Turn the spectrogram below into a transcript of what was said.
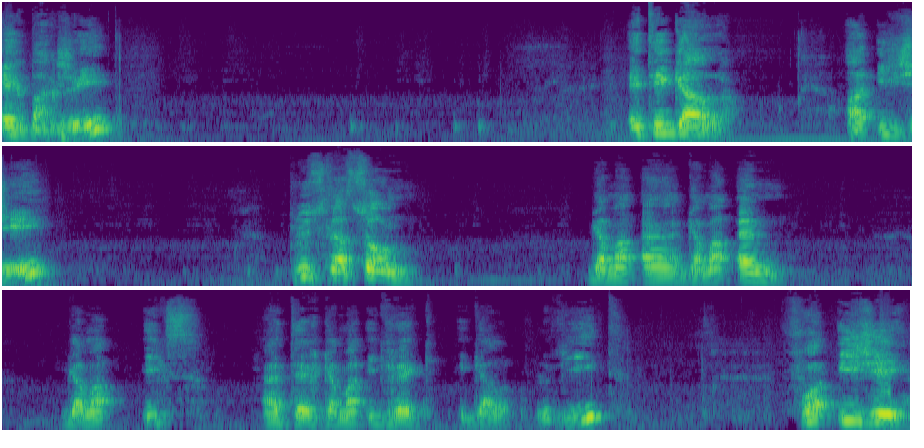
R bar G est égal à IG plus la somme gamma 1, gamma n, gamma x inter gamma y égale le vide, fois ig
